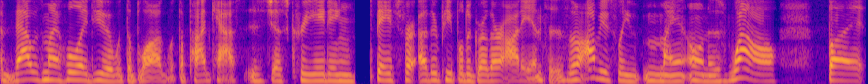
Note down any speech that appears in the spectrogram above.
That was my whole idea with the blog, with the podcast, is just creating space for other people to grow their audiences. And Obviously, my own as well. But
